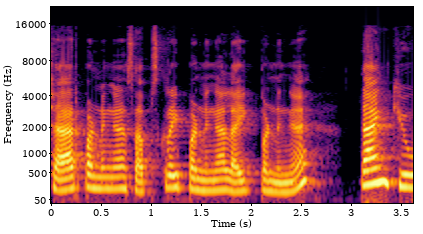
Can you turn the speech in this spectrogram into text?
ஷேர் பண்ணுங்கள் சப்ஸ்கிரைப் பண்ணுங்கள் லைக் பண்ணுங்கள் தேங்க்யூ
